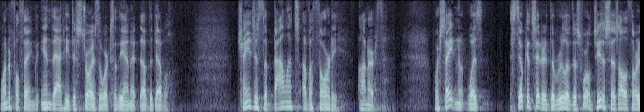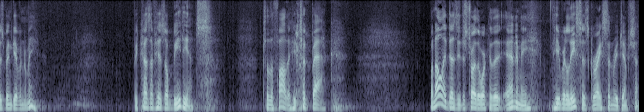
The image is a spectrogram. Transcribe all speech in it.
Wonderful thing. In that, he destroys the works of the, of the devil, changes the balance of authority on earth. Where Satan was still considered the ruler of this world, Jesus says, All authority has been given to me. Because of his obedience to the Father, he took back. But not only does he destroy the work of the enemy, he releases grace and redemption.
